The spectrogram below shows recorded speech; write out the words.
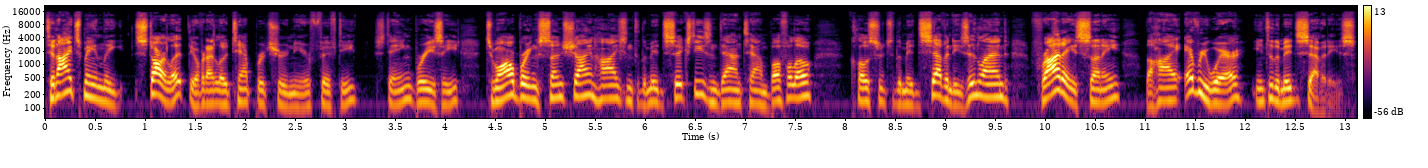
Tonight's mainly starlit, the overnight low temperature near 50, staying breezy. Tomorrow brings sunshine, highs into the mid 60s in downtown Buffalo closer to the mid 70s inland. Friday sunny, the high everywhere into the mid 70s.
